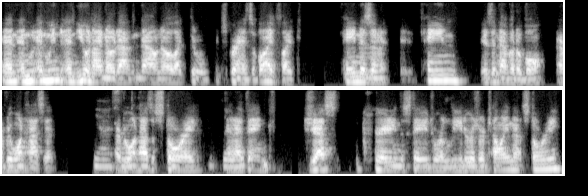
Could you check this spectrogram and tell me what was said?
And and and we and you and I know that now know like through experience of life, like pain is not pain is inevitable. Everyone has it. Yeah, Everyone has a story. And I think just creating the stage where leaders are telling that story,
